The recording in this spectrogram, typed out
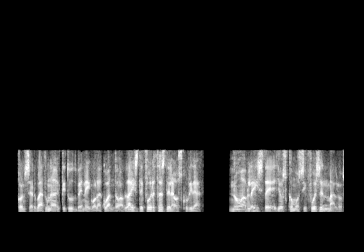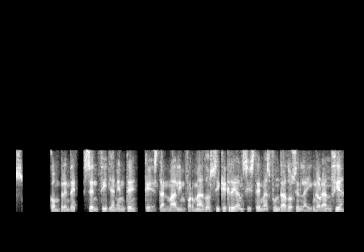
Conservad una actitud benévola cuando habláis de fuerzas de la oscuridad. No habléis de ellos como si fuesen malos. Comprended, sencillamente, que están mal informados y que crean sistemas fundados en la ignorancia,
